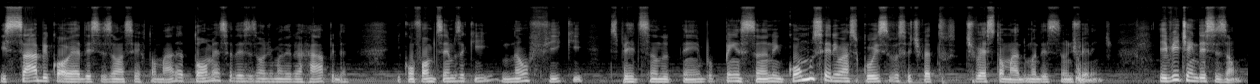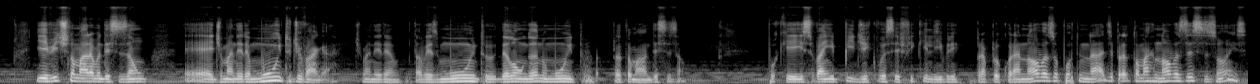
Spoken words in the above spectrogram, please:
e sabe qual é a decisão a ser tomada, tome essa decisão de maneira rápida. E conforme dissemos aqui, não fique desperdiçando tempo pensando em como seriam as coisas se você tivesse tomado uma decisão diferente. Evite a indecisão e evite tomar uma decisão é, de maneira muito devagar, de maneira talvez muito, delongando muito para tomar uma decisão. Porque isso vai impedir que você fique livre para procurar novas oportunidades, para tomar novas decisões,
